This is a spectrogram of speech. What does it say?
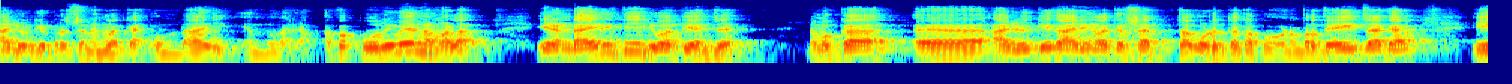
ആരോഗ്യ പ്രശ്നങ്ങളൊക്കെ ഉണ്ടായി എന്ന് വരാം. അപ്പോൾ പൊതുവേ നമ്മൾ ഈ രണ്ടായിരത്തി ഇരുപത്തിയഞ്ച് നമുക്ക് ആരോഗ്യ കാര്യങ്ങളൊക്കെ ശ്രദ്ധ കൊടുത്തൊക്കെ പോകണം. പ്രത്യേകിച്ചൊക്കെ ഈ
